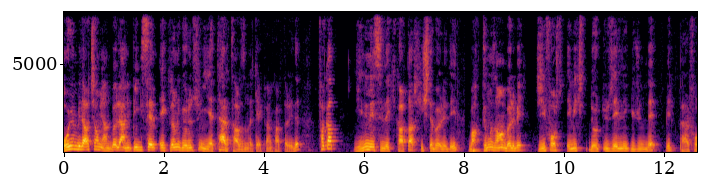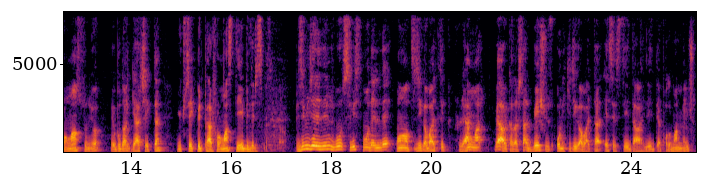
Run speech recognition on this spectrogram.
Oyun bile açamayan böyle hani bilgisayarın ekranı görünsün yeter tarzındaki ekran kartlarıydı. Fakat yeni nesildeki kartlar hiç de böyle değil. Baktığımız zaman böyle bir GeForce MX 450 gücünde bir performans sunuyor ve bu da gerçekten yüksek bir performans diyebiliriz. Bizim incelediğimiz bu Swift modelinde 16 GB'lık RAM var ve arkadaşlar 512 GB'da SSD dahili depolama mevcut.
